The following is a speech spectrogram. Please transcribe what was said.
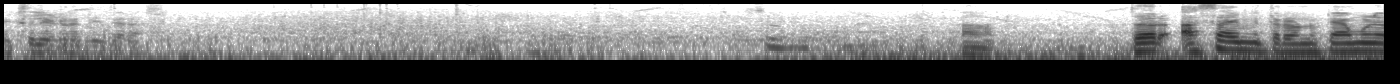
एक्सिलेटर दे जरा. हां. तर असं आहे मित्रांनो त्यामुळे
